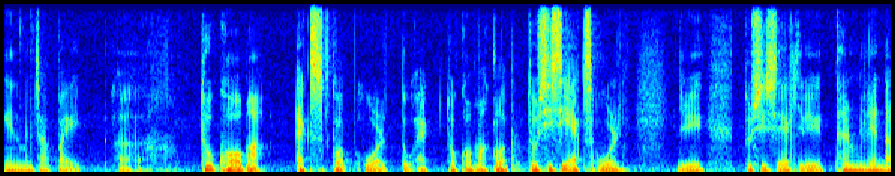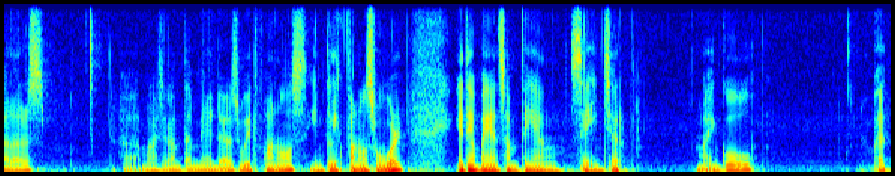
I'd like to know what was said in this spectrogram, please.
ingin mencapai uh, 2, X Club Award, 2 2, Club, 2 CCX Award. Jadi 2 CCX jadi 10 million dollars uh, menghasilkan 10 million dollars with funnels in Click Funnels Award itu yang pengen something yang saya incer. My goal. But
